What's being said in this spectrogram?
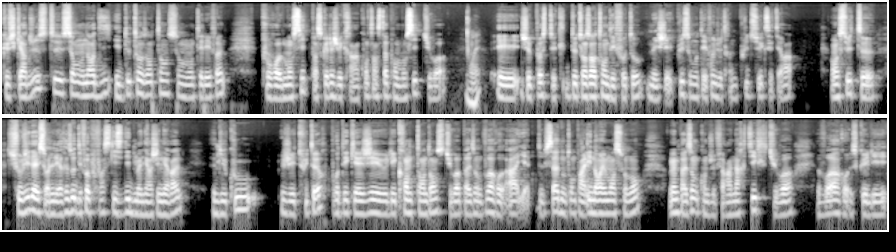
que je garde juste euh, sur mon ordi et de temps en temps sur mon téléphone pour euh, mon site, parce que là, je vais créer un compte Insta pour mon site, tu vois. Ouais. Et je poste de temps en temps des photos, mais je l'ai plus sur mon téléphone, je traîne plus dessus, etc. Ensuite, je suis obligé d'aller sur les réseaux des fois pour voir ce qu'ils se disent de manière générale. Du coup, j'ai Twitter pour dégager les grandes tendances, tu vois, par exemple, voir, ah, il y a de ça dont on parle énormément en ce moment. Même par exemple, quand je veux faire un article, tu vois, voir euh, ce que les...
